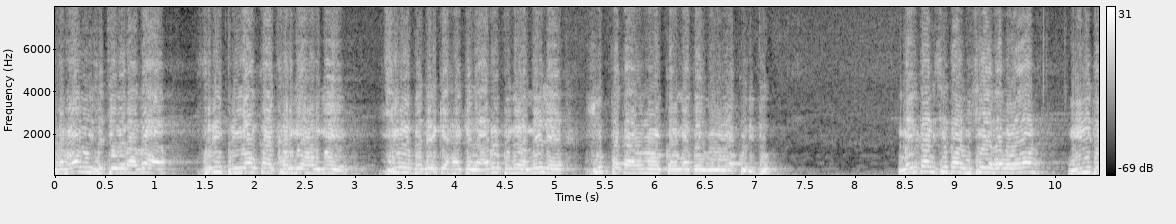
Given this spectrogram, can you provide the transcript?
ಪ್ರಭಾವಿ ಸಚಿವರಾದ ಶ್ರೀ ಪ್ರಿಯಾಂಕಾ ಖರ್ಗೆ ಅವರಿಗೆ ಜೀವ ಬೆದರಿಕೆ ಹಾಕಿದ ಆರೋಪಿಗಳ ಮೇಲೆ ಸೂಕ್ತ ಕಾನೂನು ಕ್ರಮ ಕೈಗೊಳ್ಳುವ ಕುರಿತು. ಮೇಲ್ಕಾಣಿಸಿದ ವಿಷಯದನ್ವಯ ವಿವಿಧ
